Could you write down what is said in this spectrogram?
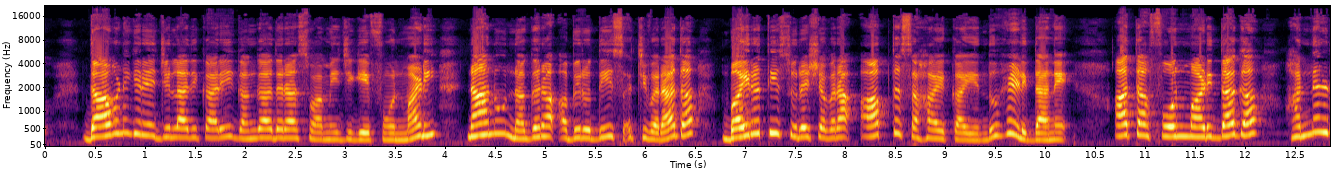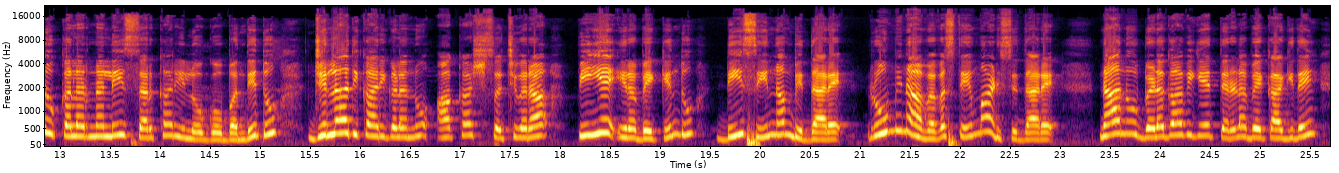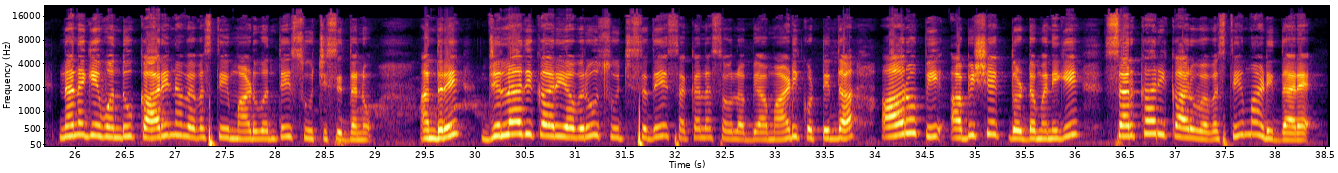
ದಾವಣಗೆರೆ ಜಿಲ್ಲಾಧಿಕಾರಿ ಗಂಗಾಧರ ಸ್ವಾಮೀಜಿಗೆ ಫೋನ್ ಮಾಡಿ, ನಾನು ನಗರ ಅಭಿವೃದ್ಧಿ ಸಚಿವರಾದ ಭೈರತಿ ಸುರೇಶ್ ಅವರ ಆಪ್ತ ಸಹಾಯಕ ಎಂದು ಹೇಳಿದ್ದಾನೆ. ಆತ ಫೋನ್ ಮಾಡಿದ್ದಾಗ ಹನ್ನೆರಡು ಕಲರ್ನಲ್ಲಿ ಸರ್ಕಾರಿ ಲೋಗೋ ಬಂದಿದ್ದು, ಜಿಲ್ಲಾಧಿಕಾರಿಗಳನ್ನು ಆಕಾಶ್ ಸಚಿವರ ಪಿಎ ಇರಬೇಕೆಂದು ಡಿಸಿ ನಂಬಿದ್ದಾರೆ. ರೂಮಿನ ವ್ಯವಸ್ಥೆ ಮಾಡಿಸಿದ್ದಾರೆ. ನಾನು ಬೆಳಗಾವಿಗೆ ತೆರಳಬೇಕಾಗಿದೆ. ನನಗೆ ಒಂದು ಕಾರಿನ ವ್ಯವಸ್ಥೆ ಮಾಡುವಂತೆ ಸೂಚಿಸಿದ್ದನು. ಅಂದರೆ ಜಿಲ್ಲಾಧಿಕಾರಿ ಅವರು ಸೂಚಿಸದೆ ಸಕಲ ಸೌಲಭ್ಯ ಮಾಡಿಕೊಟ್ಟಿದ್ದ ಆರೋಪಿ ಅಭಿಷೇಕ್ ದೊಡ್ಡಮನಿಗೆ ಸರ್ಕಾರಿ ಕಾರು ವ್ಯವಸ್ಥೆ ಮಾಡಿದ್ದಾರೆ.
